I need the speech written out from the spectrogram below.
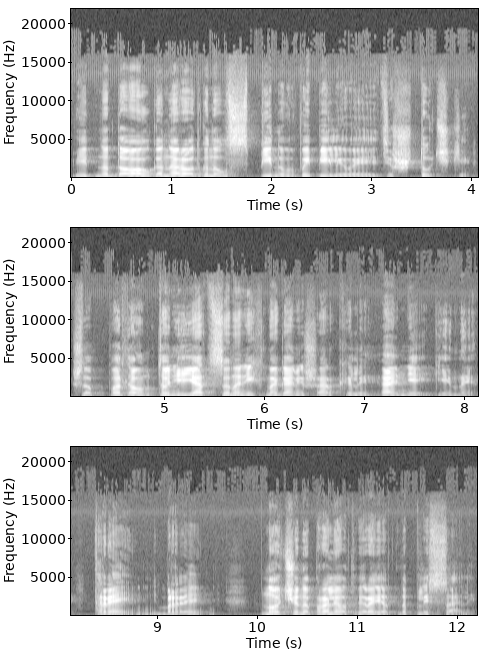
Видно, долго народ гнул спину, выпиливая эти штучки, чтоб потом тунеядцы на них ногами шаркали, а не гины. Трень, брень. Ночи напролет, вероятно, плясали.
